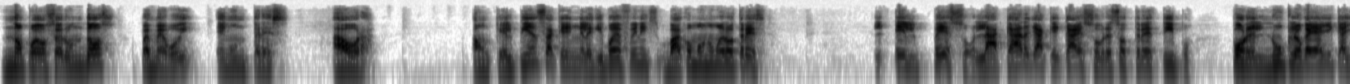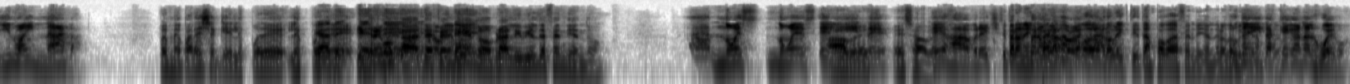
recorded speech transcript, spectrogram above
no puedo ser un 2, pues me voy en un 3. Ahora, aunque él piensa que en el equipo de Phoenix va como número 3, el peso, la carga que cae sobre esos tres tipos, por el núcleo que hay allí, que allí no hay nada, pues me parece que les puede. Les puede Fíjate, Y Este, pregunta, es problema. defendiendo, Bradley Bill defendiendo. Ah, no es, no es elite, Average, es average. es average. Sí, pero, ni, pero vamos tampoco el claro. otro Big Three tampoco defendiendo. El otro Tú necesitas que gane el juego.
